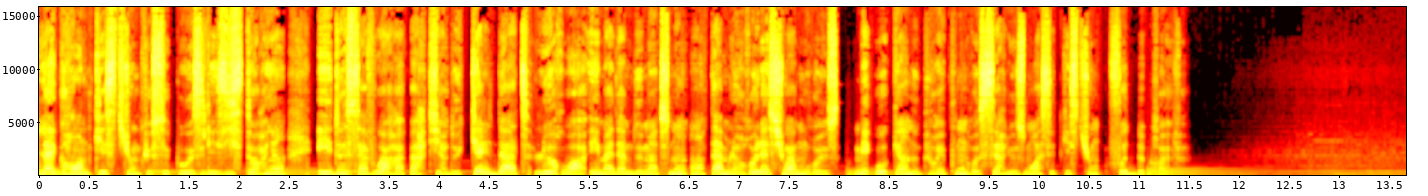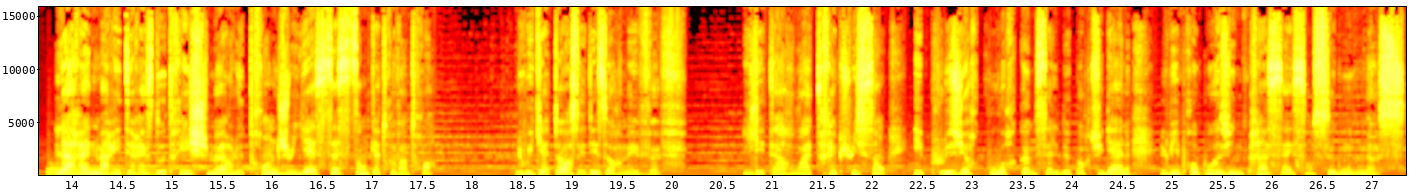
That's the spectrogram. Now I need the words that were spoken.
La grande question que se posent les historiens est de savoir à partir de quelle date le roi et Madame de Maintenon entament leur relation amoureuse, mais aucun ne peut répondre sérieusement à cette question, faute de preuves. La reine Marie-Thérèse d'Autriche meurt le 30 juillet 1683. Louis XIV est désormais veuf. Il est un roi très puissant et plusieurs cours, comme celle de Portugal, lui proposent une princesse en seconde noces.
